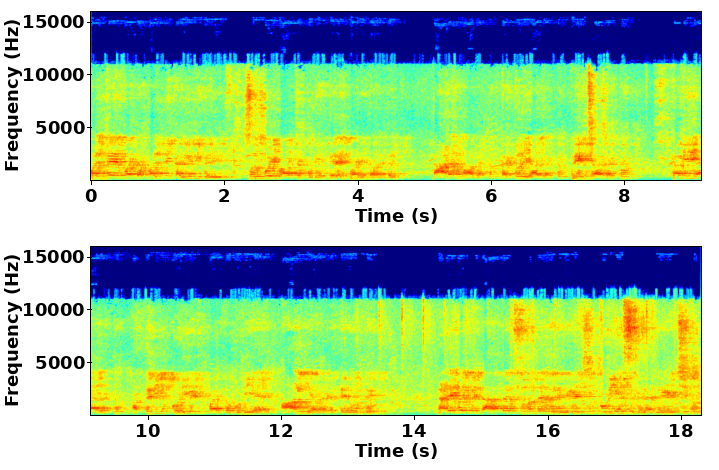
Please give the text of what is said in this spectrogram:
பல்வேறுபட்ட பல்வி கல்லூரிகளில் சொற்பொழிவாற்றக்கூடிய திறன் படைத்தவர்கள் நாடகமாகட்டும் கட்டுரையாகட்டும் பேச்சாகட்டும் கவிதையாகட்டும் அத்தனையும் கொடிகட்டி பறக்கக்கூடிய ஆளுமை அவரிடத்திலே உண்டு. நடைபெறுகின்ற அத்தனை சுதந்திர தின நிகழ்ச்சியும் குடியரசு தின நிகழ்ச்சியும்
